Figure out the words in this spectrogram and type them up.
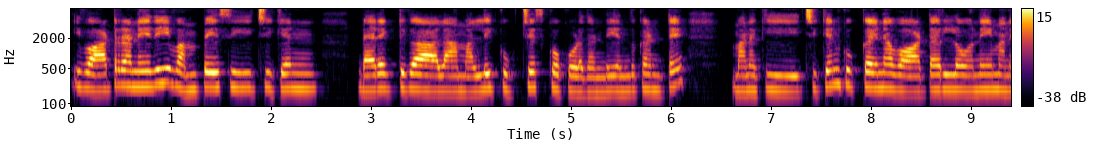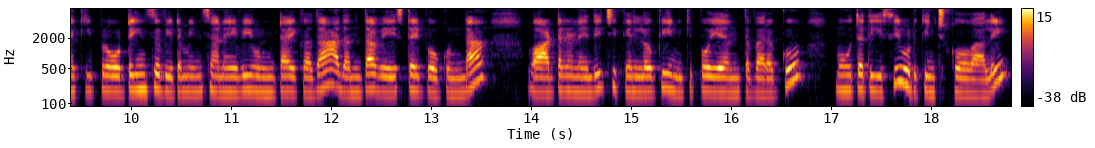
ఈ వాటర్ అనేది వంపేసి చికెన్ డైరెక్ట్గా అలా మళ్ళీ కుక్ చేసుకోకూడదండి. ఎందుకంటే మనకి చికెన్ కుక్ అయిన వాటర్లోనే మనకి ప్రోటీన్స్ విటమిన్స్ అనేవి ఉంటాయి కదా అదంతా వేస్ట్ అయిపోకుండా వాటర్ అనేది చికెన్లోకి ఇనికిపోయేంత వరకు మూత తీసి ఉడికించుకోవాలి.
